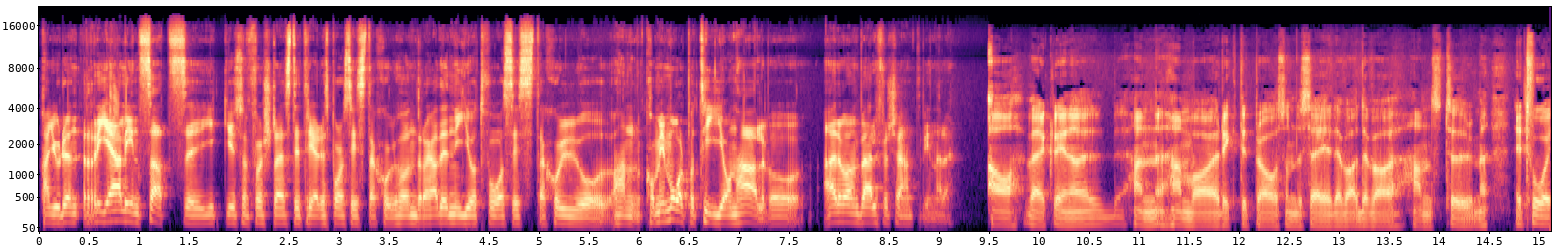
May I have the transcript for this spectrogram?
han gjorde en rejäl insats, eh, gick ju som första häst i tredje spår sista 700, jag hade 9,2 sista 7 och han kom i mål på 10,5 och nej, det var en välförtjänt vinnare. Ja, verkligen. Han, han var riktigt bra och som du säger, det var, det var hans tur. Men det är två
